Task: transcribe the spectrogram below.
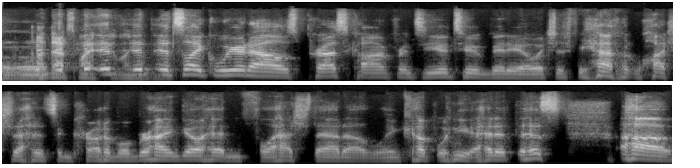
uh, that's my it, it, it's like Weird Al's press conference YouTube video, which if you haven't watched that, it's incredible. Brian, go ahead and flash that uh, link up when you edit this. Uh,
